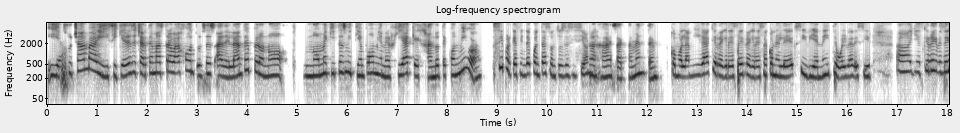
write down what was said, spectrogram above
y a su chamba. Y si quieres echarte más trabajo, entonces adelante, pero no, no me quites mi tiempo o mi energía quejándote conmigo. Sí, porque a fin de cuentas son tus decisiones. Ajá, exactamente. Como la amiga que regresa y regresa con el ex y viene y te vuelve a decir, ay, es que regresé.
